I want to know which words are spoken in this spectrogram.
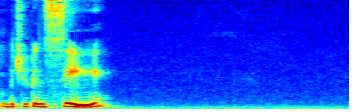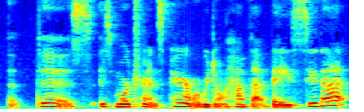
But you can see that this is more transparent where we don't have that base. See that?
